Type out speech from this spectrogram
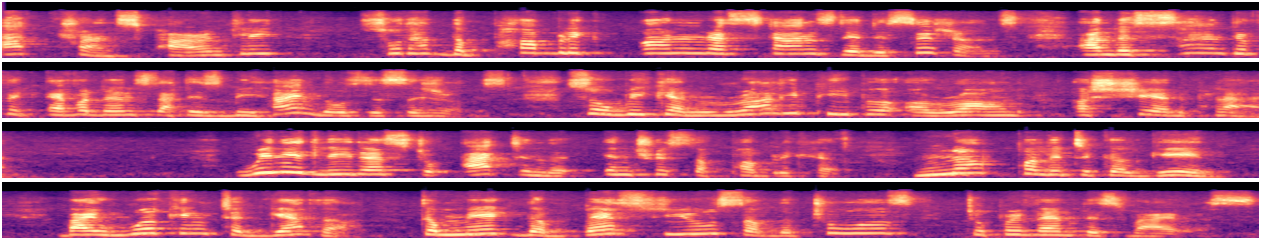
act transparently so that the public understands their decisions and the scientific evidence that is behind those decisions so we can rally people around a shared plan. We need leaders to act in the interest of public health, not political gain, by working together to make the best use of the tools to prevent this virus.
